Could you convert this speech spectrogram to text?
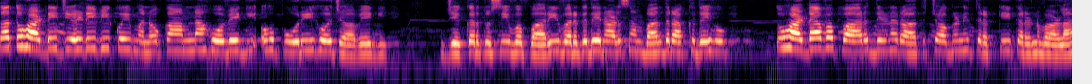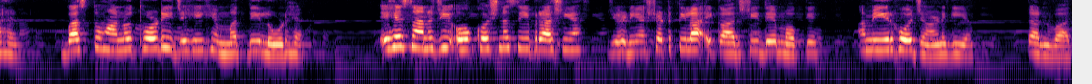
ਤਾਂ ਤੁਹਾਡੀ ਜਿਹੜੀ ਵੀ ਕੋਈ ਮਨੋਕਾਮਨਾ ਹੋਵੇਗੀ, ਉਹ ਪੂਰੀ ਹੋ ਜਾਵੇਗੀ। ਜੇਕਰ ਤੁਸੀਂ ਵਪਾਰੀ ਵਰਗ ਦੇ ਨਾਲ ਸੰਬੰਧ ਰੱਖਦੇ ਹੋ, ਤੁਹਾਡਾ ਵਪਾਰ ਦਿਨ ਰਾਤ ਚੌਗਣੀ ਤਰੱਕੀ ਕਰਨ ਵਾਲਾ ਹੈ। ਬਸ ਤੁਹਾਨੂੰ ਥੋੜੀ ਜਿਹੀ ਹਿੰਮਤ ਦੀ ਲੋੜ ਹੈ। ਇਹ ਸਨ ਜੀ ਉਹ ਖੁਸ਼ਨਸੀਬ ਰਾਸ਼ੀਆਂ, ਜਿਹੜੀਆਂ ਛਟਤਿਲਾ ਇਕਾਦਸ਼ੀ ਦੇ ਮੌਕੇ ਅਮੀਰ ਹੋ ਜਾਣਗੀਆਂ। ਧੰਨਵਾਦ।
